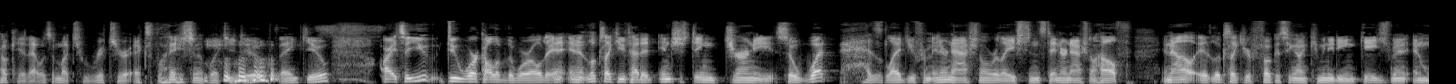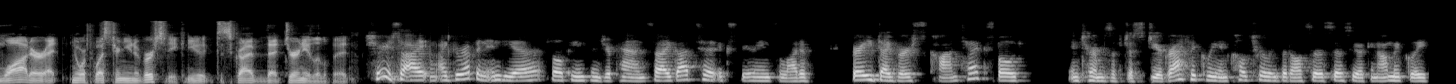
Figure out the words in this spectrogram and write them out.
Okay, that was a much richer explanation of what you do. Thank you. All right, so you do work all over the world, and, and, it looks like you've had an interesting journey. So, what has led you from international relations to international health, and now it looks like you're focusing on community engagement and water at Northwestern University? Can you describe that journey a little bit? Sure. So, I, I grew up in India, Philippines, and Japan, so I got to experience a lot of very diverse contexts, both in terms of just geographically and culturally, but also socioeconomically.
